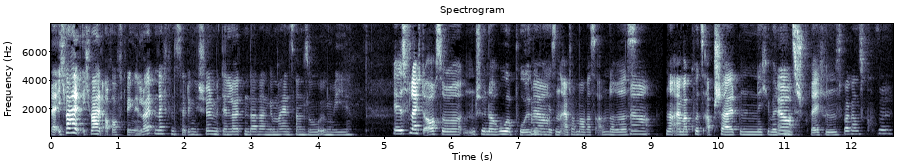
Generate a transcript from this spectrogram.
Äh, ich war halt, ich war halt auch oft wegen den Leuten da. Ich finde es halt irgendwie schön, mit den Leuten da dann gemeinsam so irgendwie. Ja, ist vielleicht auch so ein schöner Ruhepol ja. gewesen. Einfach mal was anderes. Ja. Ne, einmal kurz abschalten, nicht über ja. Dienst sprechen. Das war ganz cool.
